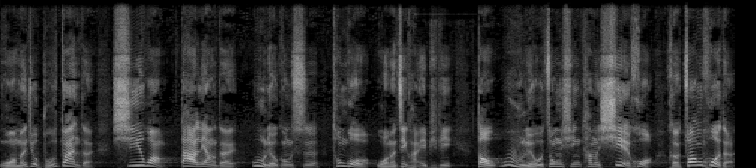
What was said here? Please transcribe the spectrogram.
我们就不断的希望大量的物流公司通过我们这款 APP 到物流中心、他们卸货和装货的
